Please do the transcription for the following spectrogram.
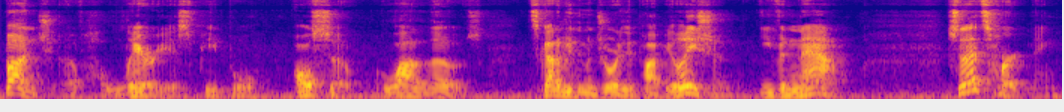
bunch of hilarious people also. A lot of those. It's got to be the majority of the population, even now. So that's heartening.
